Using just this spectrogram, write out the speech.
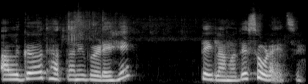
अलगद हाताने वडे हे तेलामध्ये सोडायचे.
